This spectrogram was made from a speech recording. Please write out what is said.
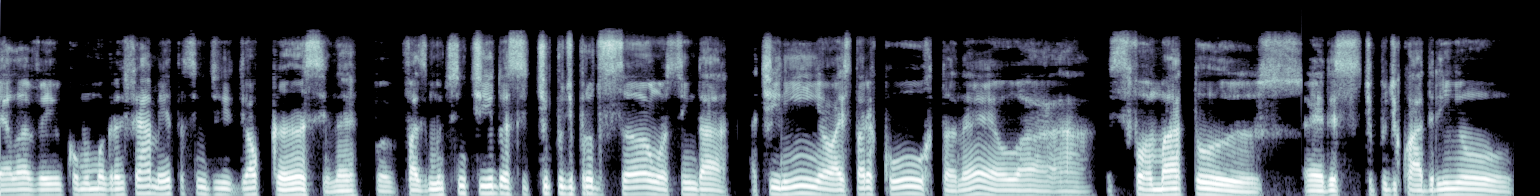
ela veio como uma grande ferramenta assim de, de alcance, né? Faz muito sentido esse tipo de produção assim da a tirinha, a história curta, né? Ou a, esses formatos é, desse tipo de quadrinho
